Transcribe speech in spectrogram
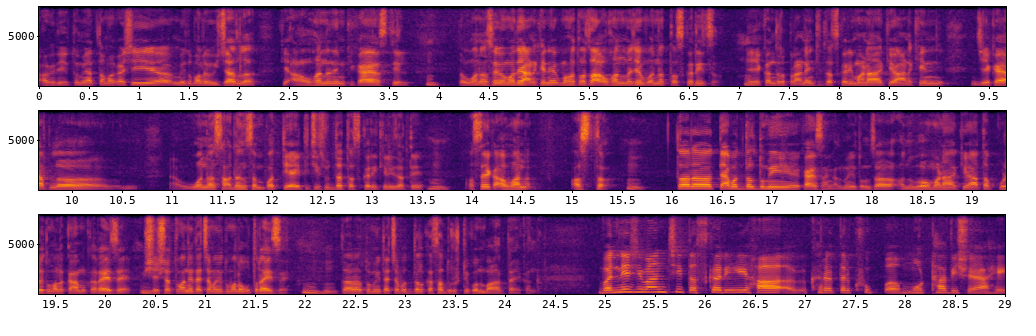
अगदी. तुम्ही आता मगाशी मी तुम्हाला विचारलं की आव्हानं नेमकी काय असतील? तर वनसेवेमध्ये आणखीन एक महत्त्वाचं आव्हान म्हणजे वन तस्करीचं एकंदर प्राण्यांची तस्करी म्हणा किंवा आणखीन जे काय आपलं वन साधन संपत्ती आहे तिची सुद्धा तस्करी केली जाते. असं एक आव्हान असतं. तर त्याबद्दल तुम्ही काय सांगाल? म्हणजे तुमचा अनुभव म्हणा किंवा आता पुढे तुम्हाला काम करायचं आहे विशेषत्वाने त्याच्यामध्ये तुम्हाला उतरायचं आहे तर तुम्ही त्याच्याबद्दल कसा दृष्टिकोन बाळगता एकंदर? वन्यजीवांची तस्करी हा खरं तर खूप मोठा विषय आहे.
